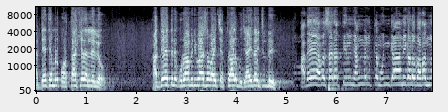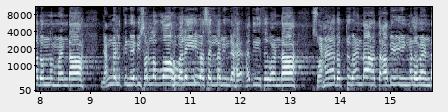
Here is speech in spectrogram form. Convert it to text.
അദ്ദേഹത്തെ നമ്മൾ പുറത്താക്കിയതല്ലല്ലോ. അദ്ദേഹത്തിന് ഖുർആൻ പരിഭാഷ വായിച്ച് എത്ര ആൾ മുജാഹിദായിട്ടുണ്ട്? അതേ അവസരത്തിൽ ഞങ്ങൾക്ക് മുൻഗാമികൾ പറഞ്ഞതൊന്നും വേണ്ട. ഞങ്ങൾക്ക് നബി സല്ലല്ലാഹു അലൈഹി വസല്ലമിന്റെ ഹദീസ് വേണ്ട. സ്വഹാബത്ത് വേണ്ട താപീയങ്ങൾ വേണ്ട.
